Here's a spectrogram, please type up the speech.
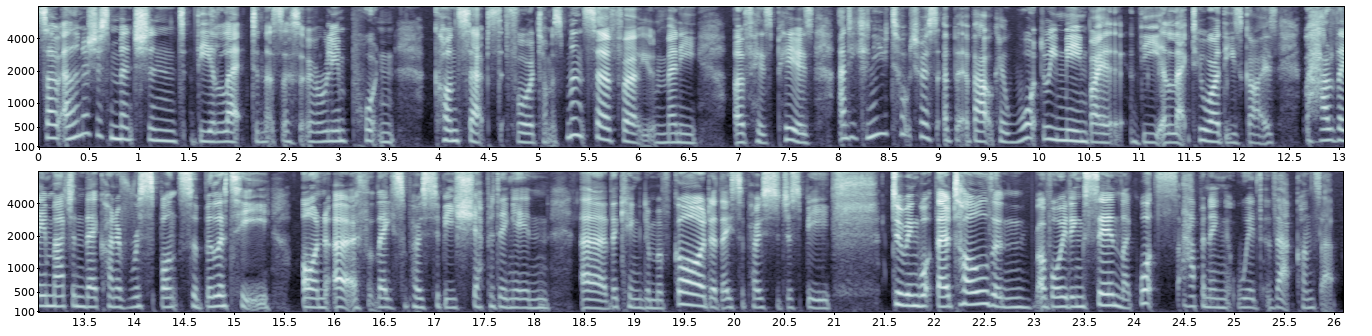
So, Eleanor just mentioned the elect, and that's a, a really important concept for Thomas Müntzer, for you know, many of his peers. Andy, can you talk to us a bit about okay, what do we mean by the elect? Who are these guys? How do they imagine their kind of responsibility on earth? Are they supposed to be shepherding in uh, the kingdom of God? Are they supposed to just be doing what they're told and avoiding sin? Like, what's happening with that concept?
